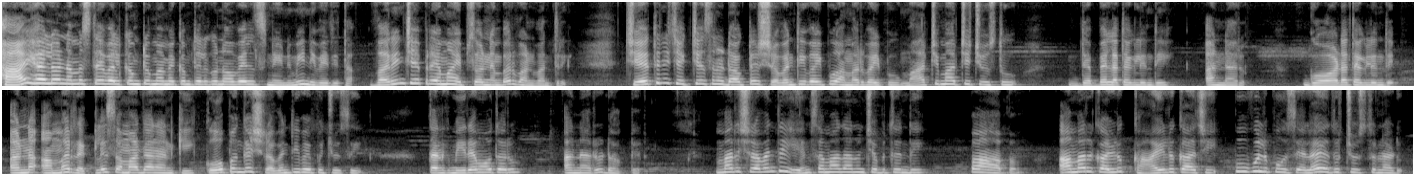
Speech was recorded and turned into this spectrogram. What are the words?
Hi hello నమస్తే welcome to Mamekam Telugu novels. నేను మీ Nivedita. Varinche Prema episode number one one three. చేతిని check చేసిన doctor Sravanthi వైపు అమర్ వైపు మార్చి మార్చి చూస్తూ దెబ్బెలా తగిలింది? అన్నారు. గోడ తగిలింది అన్న అమర్ రెక్లెస్ సమాధానానికి కోపంగా శ్రవంతి వైపు చూసి తనకు మీరేమవుతారు? అన్నారు డాక్టర్. మరి శ్రవంతి ఏం సమాధానం చెబుతుంది? పాపం. అమర్ కళ్ళు కాయలు కాచి పువ్వులు పూసేలా ఎదురు చూస్తున్నాడు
